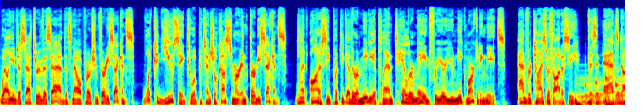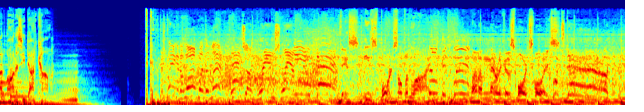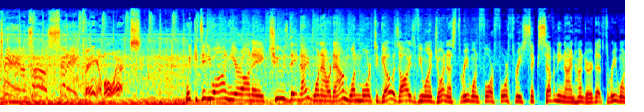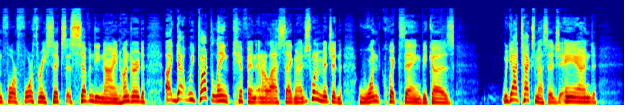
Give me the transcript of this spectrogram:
Well, you just sat through this ad that's now approaching 30 seconds. What could you say to a potential customer in 30 seconds? Let Audacy put together a media plan tailor made for your unique marketing needs. Advertise with Audacy. Visit ads.audacy.com. Swing it along with the left. That's a grand slam. This is Sports Open Line on America's Sports Voice. Touchdown, Kansas City. KMOX. We continue on here on a Tuesday night, one hour down, one more to go. As always, if you want to join us, 314 436 7900. 314 436 7900. Uh, we talked to Lane Kiffin in our last segment. I just want to mention one quick thing because we got text message and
